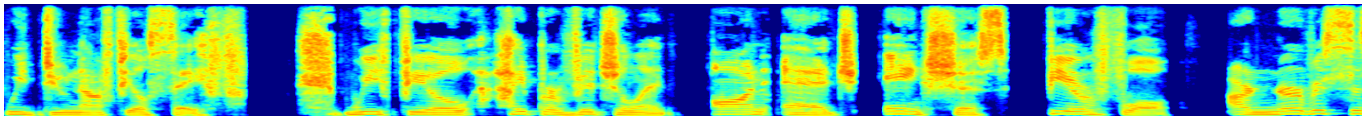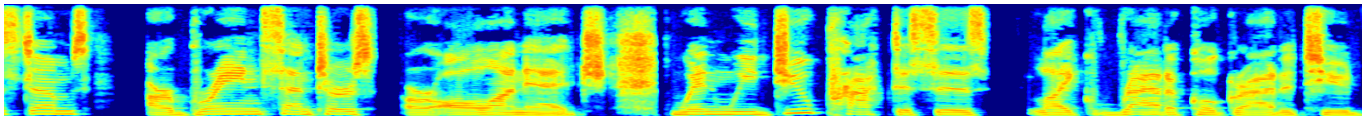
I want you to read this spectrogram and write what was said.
we do not feel safe. We feel hyper vigilant, on edge, anxious, fearful. Our nervous systems, our brain centers are all on edge. When we do practices like radical gratitude,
